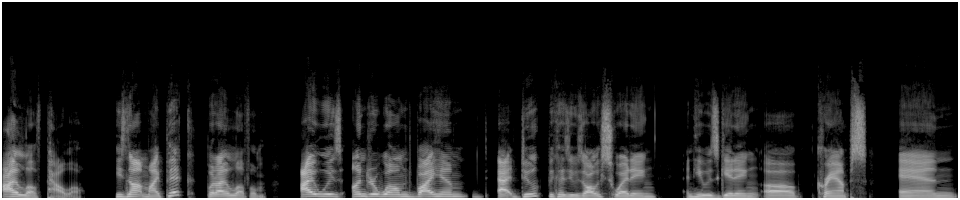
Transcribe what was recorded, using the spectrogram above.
I love Paolo. He's not my pick, but I love him. I was underwhelmed by him at Duke because he was always sweating and he was getting uh, cramps. And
